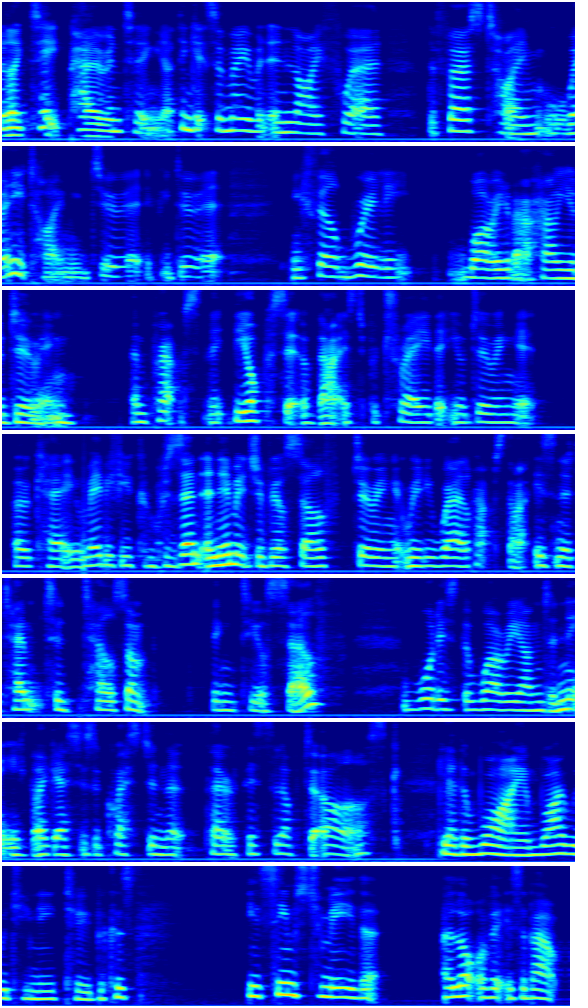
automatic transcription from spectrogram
But like take parenting, I think it's a moment in life where the first time or any time you do it, if you do it, you feel really worried about how you're doing. And perhaps the, the opposite of that is to portray that you're doing it okay. Maybe if you can present an image of yourself doing it really well, perhaps that is an attempt to tell something to yourself. What is the worry underneath? I guess is a question that therapists love to ask. Yeah, the why and why would you need to? Because it seems to me that a lot of it is about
